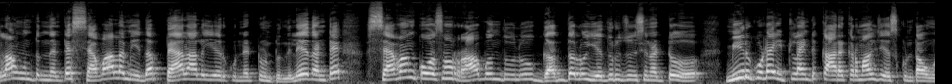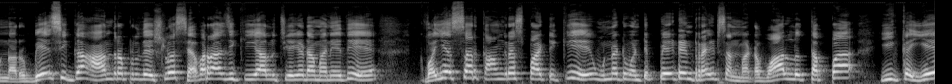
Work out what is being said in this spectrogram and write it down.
ఎలా ఉంటుందంటే శవాల మీద పేలాలు ఏరుకున్నట్టు ఉంటుంది. లేదంటే శవం కోసం రాబందులు గద్దలు ఎదురు చూసినట్టు మీరు కూడా ఇట్లాంటి కార్యక్రమాలు చేసుకుంటూ ఉన్నారు. బేసిక్గా ఆంధ్రప్రదేశ్లో శవ రాజకీయాలు చేయడం అనేది వైఎస్ఆర్ కాంగ్రెస్ పార్టీకి ఉన్నటువంటి పేటెంట్ రైట్స్ అన్నమాట. వాళ్ళు తప్ప ఇంకా ఏ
